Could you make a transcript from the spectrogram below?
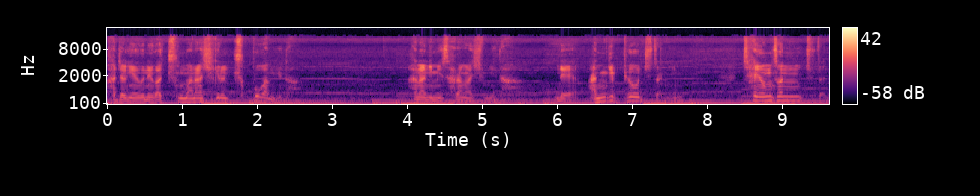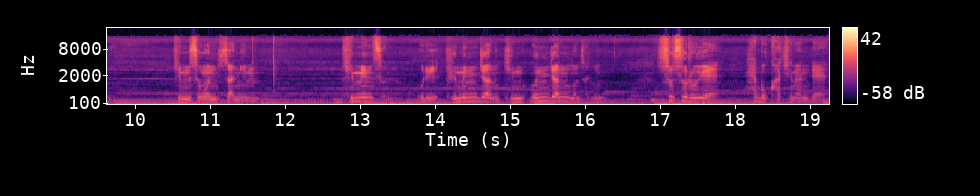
가정의 은혜가 충만하시기를 축복합니다. 하나님이 사랑하십니다. 네, 안기표 지사님, 최영선 지사님, 김승훈 지사님, 김민순, 우리 김은전, 김은전 권사님 수술 후에 회복하시는데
